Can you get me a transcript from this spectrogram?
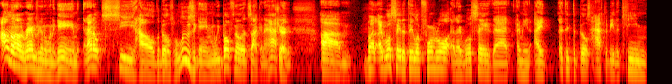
I don't know how the Rams are going to win a game, and I don't see how the Bills will lose a game. And we both know that's not going to happen. Um, but I will say that they look formidable, and I will say that I mean, I I think the Bills have to be the team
